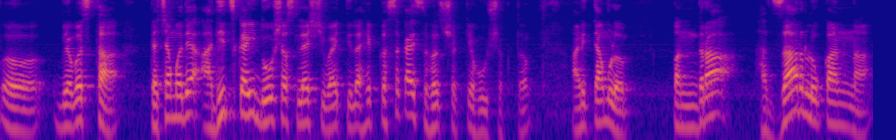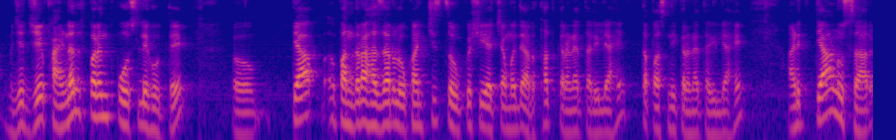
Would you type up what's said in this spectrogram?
व्यवस्था त्याच्यामध्ये आधीच काही दोष असल्याशिवाय तिला हे कसं काय सहज शक्य होऊ शकतं? आणि त्यामुळं पंधरा हजार लोकांना म्हणजे जे फायनलपर्यंत पोचले होते त्या पंधरा हजार लोकांचीच चौकशी याच्यामध्ये अर्थात करण्यात आलेली आहे तपासणी करण्यात आलेली आहे. आणि त्यानुसार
